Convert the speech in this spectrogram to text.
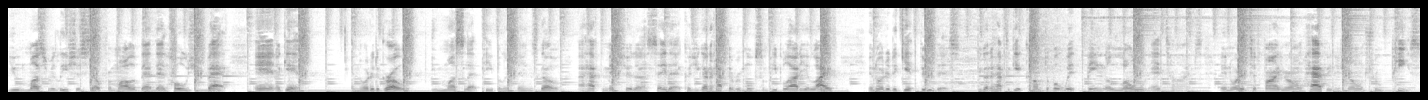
You must release yourself from all of that that holds you back. And again, in order to grow, you must let people and things go. I have to make sure that I say that because you're going to have to remove some people out of your life in order to get through this. You're going to have to get comfortable with being alone at times in order to find your own happiness, your own true peace.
